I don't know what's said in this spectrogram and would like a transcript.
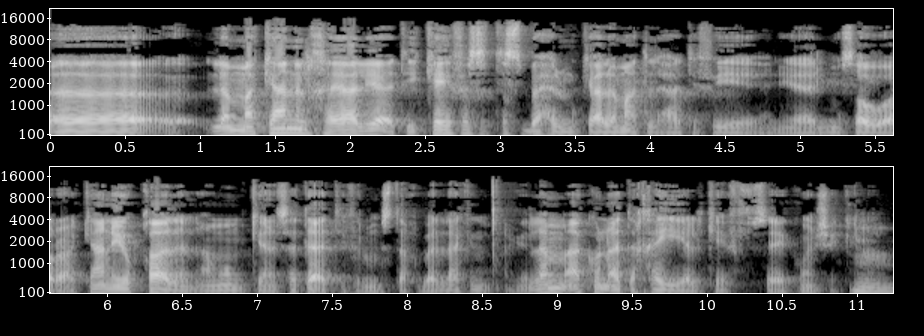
أه لما كان الخيال يأتي كيف ستصبح المكالمات الهاتفية يعني المصورة؟ كان يقال إنها ممكن ستأتي في المستقبل لكن لم أكن أتخيل كيف سيكون شكلها.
